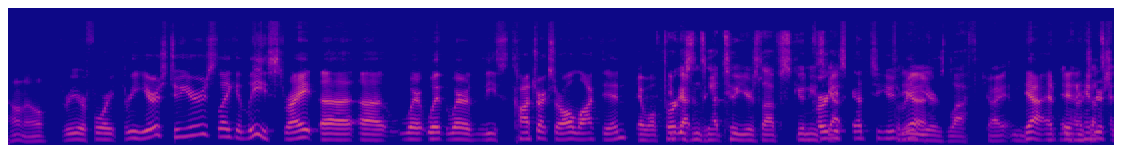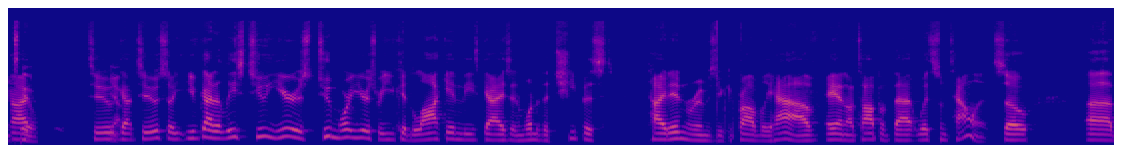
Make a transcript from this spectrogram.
I don't know, three or four, three years, two years, like at least, right? Uh, uh, where with where these contracts are all locked in. Yeah, well, Ferguson's got, two years left. Scooney's got got two, three yeah, years left, right? And, yeah, and, and, got Hendershot two. two, Yep. got two. So you've got at least two years, two more years where you could lock in these guys in one of the cheapest tight end rooms you could probably have, and on top of that, with some talent. So uh,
